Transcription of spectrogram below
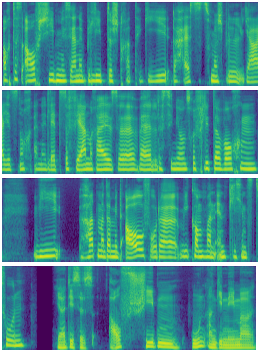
Auch das Aufschieben ist ja eine beliebte Strategie. Da heißt es zum Beispiel, ja, jetzt noch eine letzte Fernreise, weil das sind ja unsere Flitterwochen. Wie hört man damit auf oder wie kommt man endlich ins Tun? Ja, dieses Aufschieben unangenehmer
